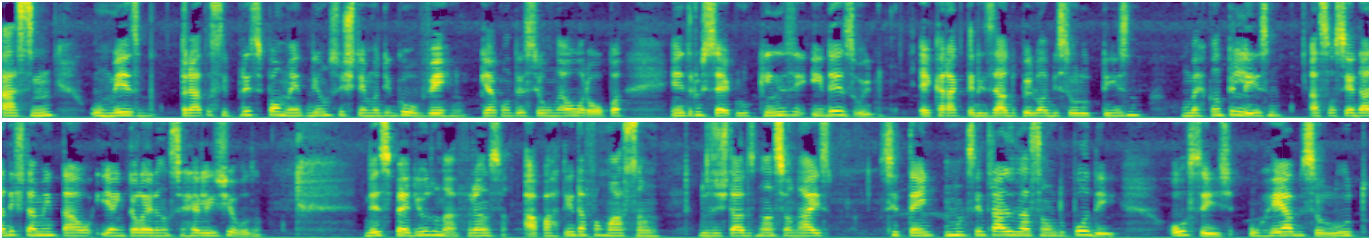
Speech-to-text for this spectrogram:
Assim, o mesmo trata-se principalmente de um sistema de governo que aconteceu na Europa entre os séculos XV e XVIII. É caracterizado pelo absolutismo, o mercantilismo, a sociedade estamental e a intolerância religiosa. Nesse período na França, a partir da formação dos Estados Nacionais, se tem uma centralização do poder, ou seja, o rei absoluto,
